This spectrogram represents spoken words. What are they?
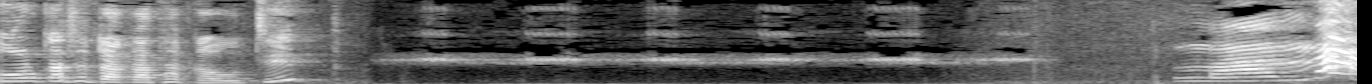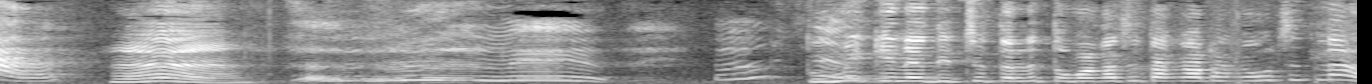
তোর কাছে টাকা থাকা উচিত? হ্যাঁ। তুমি কিনে দিচ্ছ তাহলে তোমার কাছে টাকা থাকা উচিত না?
